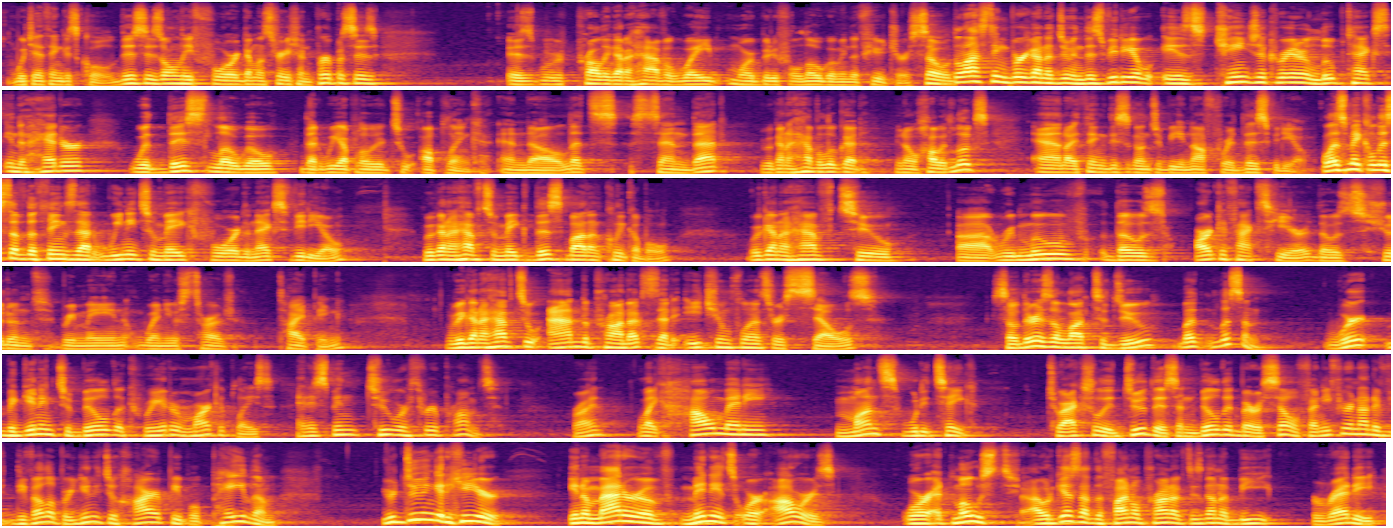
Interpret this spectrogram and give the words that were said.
which I think is cool. This is only for demonstration purposes is we're probably gonna have a way more beautiful logo in the future. So the last thing we're gonna do in this video is change the creator loop text in the header with this logo that we uploaded to Uplink. And uh, let's send that. We're gonna have a look at you know how it looks and I think this is going to be enough for this video. Let's make a list of the things that we need to make for the next video. We're gonna have to make this button clickable. We're gonna have to uh, remove those artifacts here. Those shouldn't remain when you start typing. We're gonna have to add the products that each influencer sells. So there is a lot to do, but listen, we're beginning to build a creator marketplace and it's been two or three prompts, right? Like how many months would it take to actually do this and build it by yourself? And if you're not a developer, you need to hire people, pay them. You're doing it here in a matter of minutes or hours, or at most, I would guess that the final product is gonna be ready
